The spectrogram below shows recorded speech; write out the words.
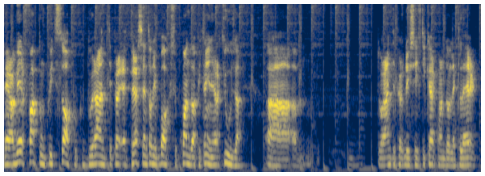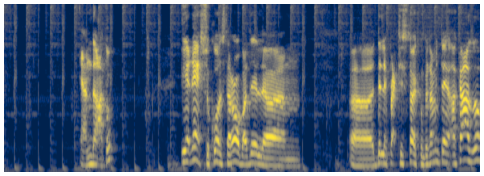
per aver fatto un pit stop durante, per, per essere entrato in box quando la pit era chiusa uh, durante il periodo di safety car quando Leclerc è andato. E adesso con sta roba del, um, uh, delle practice start completamente a caso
